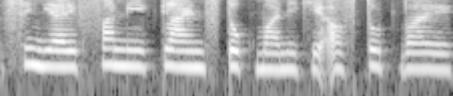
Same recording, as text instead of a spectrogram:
sien jy van die klein stokmannetjie af tot by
